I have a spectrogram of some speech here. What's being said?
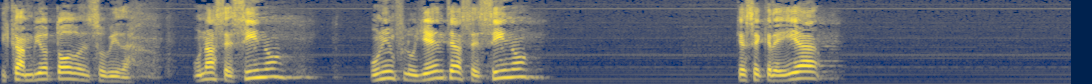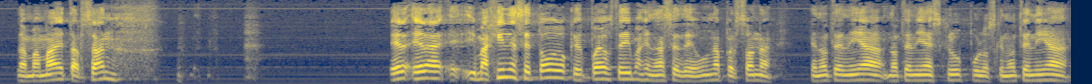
Y cambió todo en su vida. Un asesino, un influyente asesino que se creía la mamá de Tarzán. Era, era, imagínese todo lo que pueda usted imaginarse de una persona que no tenía, no tenía escrúpulos, que no tenía,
